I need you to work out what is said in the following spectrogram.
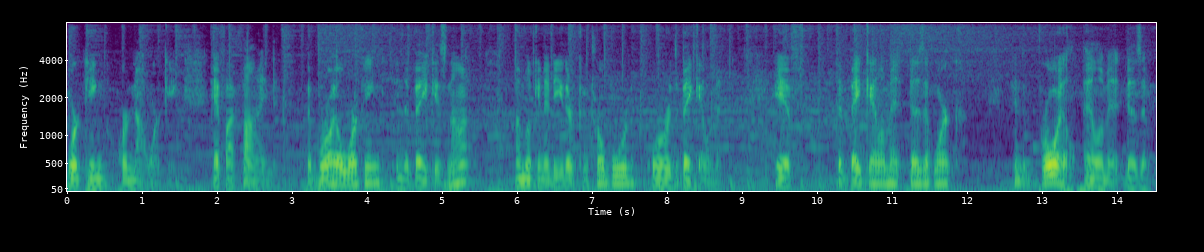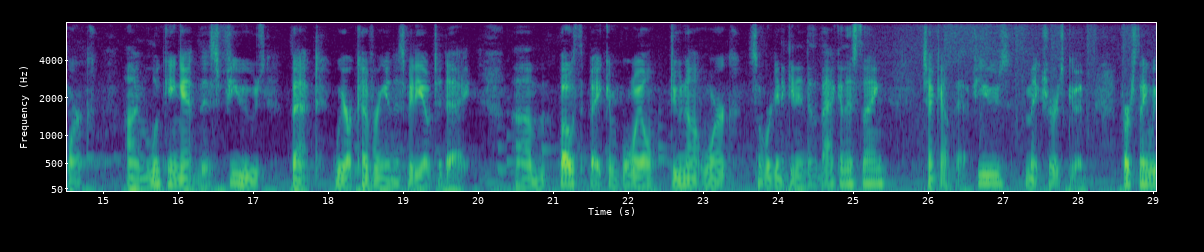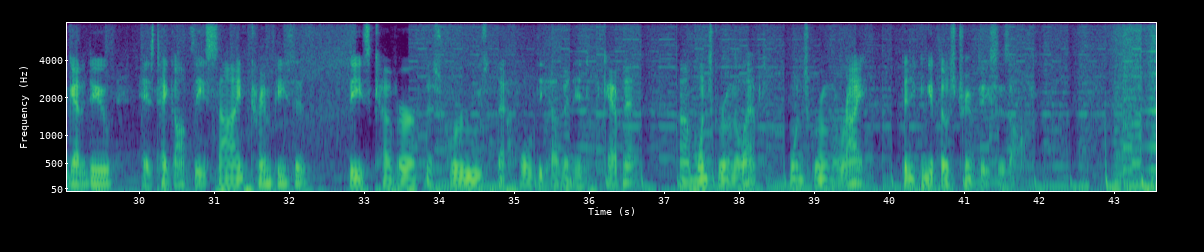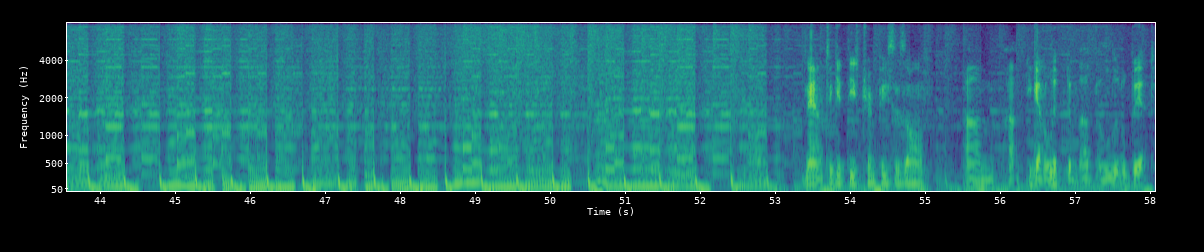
working or not working. If I find the broil working and the bake is not, I'm looking at either control board or the bake element. If the bake element doesn't work and the broil element doesn't work, I'm looking at this fuse that we are covering in this video today. Um, both bake and broil do not work, so we're going to get into the back of this thing, check out that fuse, make sure it's good. First thing we got to do is take off these side trim pieces. These cover the screws that hold the oven into the cabinet. Um, one screw on the left, one screw on the right, then you can get those trim pieces off. Now to get these trim pieces off, um, uh, you got to lift them up a little bit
